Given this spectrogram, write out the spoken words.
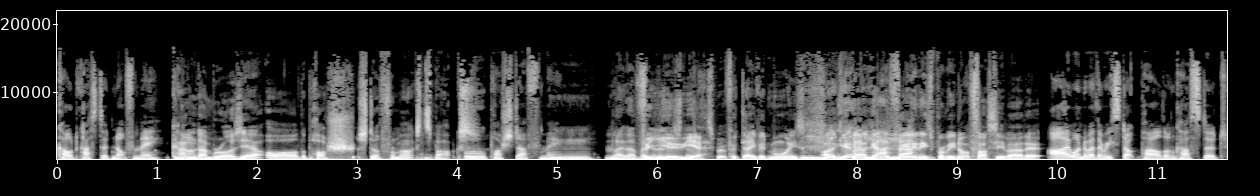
Cold custard, not for me. Canned ambrosia or the posh stuff from Marks and Sparks. All posh stuff for me. Mm, like that For you, stuff. yes, but for David Moyes, I get, I get the feeling he's probably not fussy about it. I wonder whether he stockpiled on custard.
